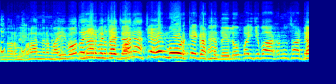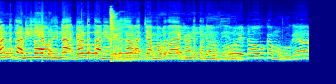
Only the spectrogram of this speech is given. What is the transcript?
ਨਰਮ ਬੜਾ ਨਰਮਾਈ ਬਹੁਤ ਆ ਜੀ ਨਰਮ ਬੱਚੇ ਚ ਹੈ ਨਾ? ਚਾਹੇ ਮੋੜ ਕੇ ਗੱਠ ਦੇ ਲਓ ਭਾਈ ਜਵਾਕ ਨੂੰ ਸਾਡੇ ਗੰਢ ਤਾਂ ਨਹੀਂ ਜੀ ਆਉਂਦੀ ਨਾ, ਗੰਢ ਤਾਂ ਨਹੀਂ ਆਉਂਦੀ, ਜਿਹੜੇ ਹਿਸਾਬ ਨਾਲ ਚੰਮ ਵਧਾਇਆ, ਗੰਢ ਤਾਂ ਨਹੀਂ ਆਉਂਦੀ ਸੁਣੋ, ਇਹ ਤਾਂ ਉਹ ਕੰਮ ਹੋ ਗਿਆ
